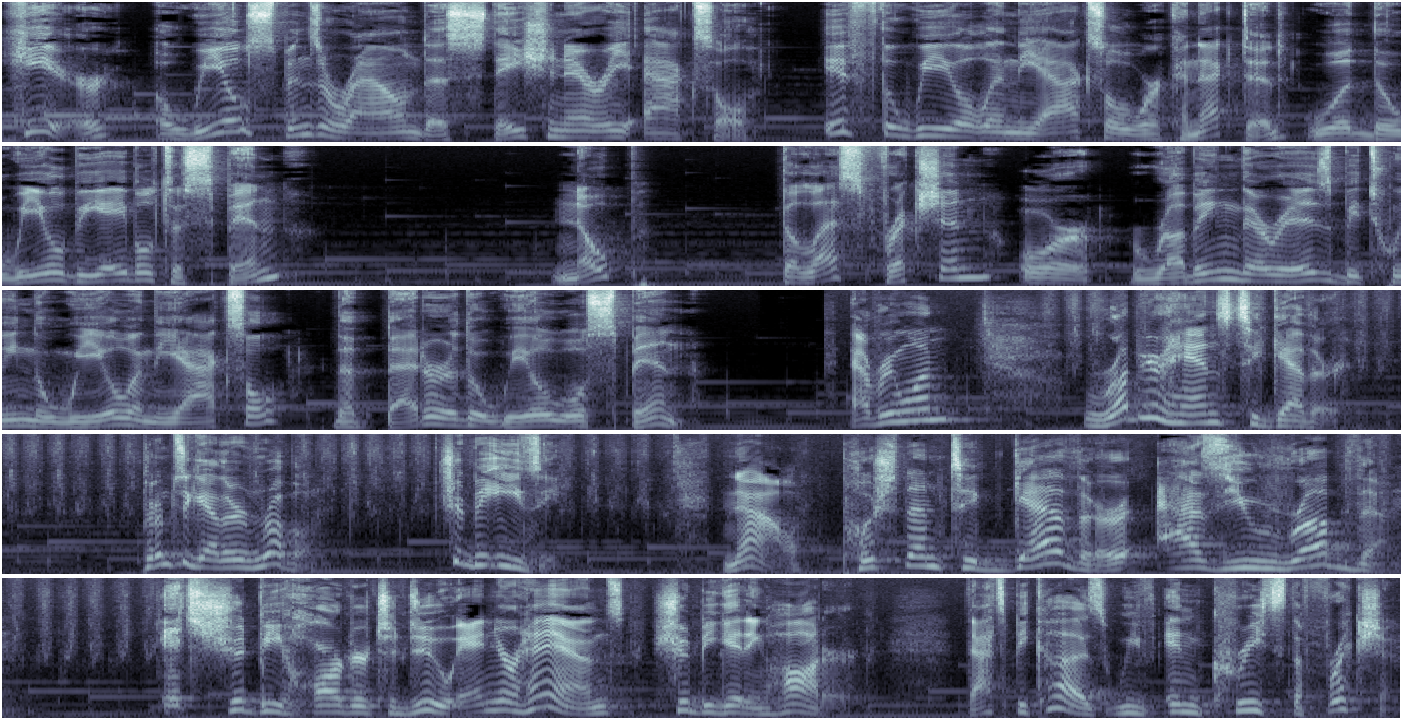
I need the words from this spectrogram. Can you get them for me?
Here, a wheel spins around a stationary axle. If the wheel and the axle were connected, would the wheel be able to spin? Nope. The less friction or rubbing there is between the wheel and the axle, the better the wheel will spin. Everyone, rub your hands together. Put them together and rub them. Should be easy. Now, push them together as you rub them. It should be harder to do, and your hands should be getting hotter. That's because we've increased the friction.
